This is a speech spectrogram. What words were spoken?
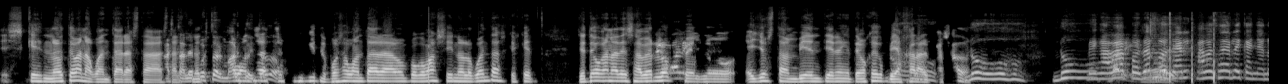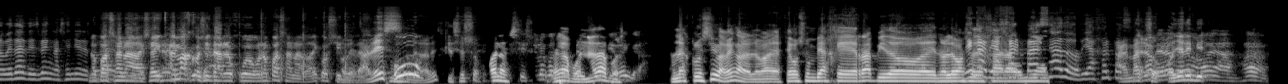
es que no te van a aguantar hasta. Hasta, Hasta le he no puesto te el marco y todo. poquito. ¿Puedes aguantar un poco más si no lo cuentas? Que es que yo tengo ganas de saberlo, Pero vale. pero ellos también tienen, tenemos que viajar al pasado. No, no. Venga, Vale, va, pues vamos, vale. dale- vamos a darle caña, novedades. Venga, señores. No pasa nada, si hay, hay más cositas en el juego, no pasa nada, hay cositas. ¿Novedades? Uh. ¿Novedades? ¿Qué es eso? Bueno, solo Venga, pues al nada, pues. venga. una exclusiva, venga, le hacemos un viaje rápido, eh, no le vamos Venga, a dejar viaja al pasado, viaja al Ay, pasado. macho, Espera, oye, el invi-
